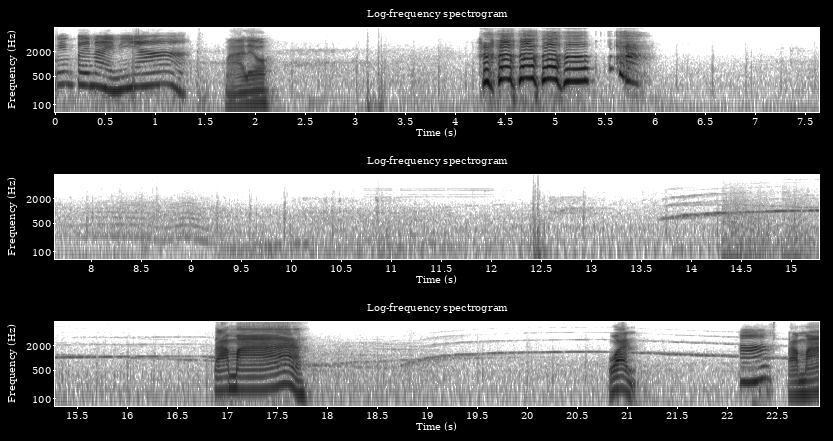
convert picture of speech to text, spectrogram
วิ่งไปไหนเนี่ย มาเร็ว ตามมาอ้วันฮะตามมา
